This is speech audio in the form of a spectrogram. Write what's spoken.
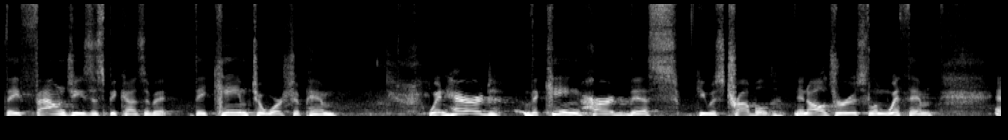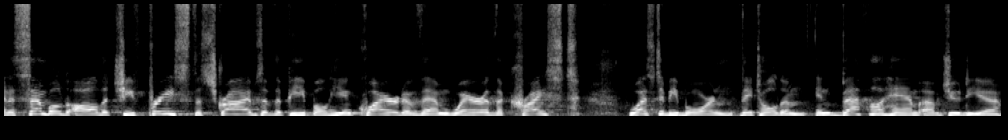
they found Jesus because of it, they came to worship him. When Herod the king heard this, he was troubled, and all Jerusalem with him, and assembled all the chief priests, the scribes of the people. He inquired of them where the Christ was to be born. They told him, In Bethlehem of Judea.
